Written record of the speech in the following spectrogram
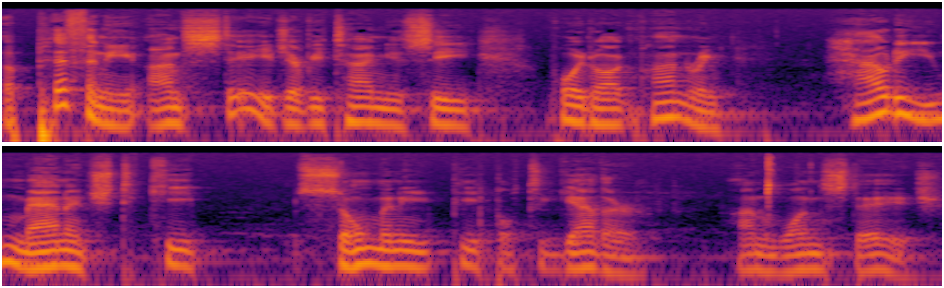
epiphany on stage every time you see Poi Dog Pondering. How do you manage to keep so many people together on one stage?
